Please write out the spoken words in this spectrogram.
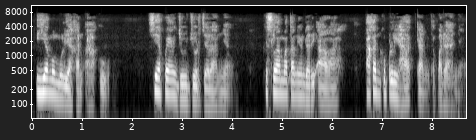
ia memuliakan aku. Siapa yang jujur jalannya, keselamatan yang dari Allah akan kuperlihatkan kepadanya.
